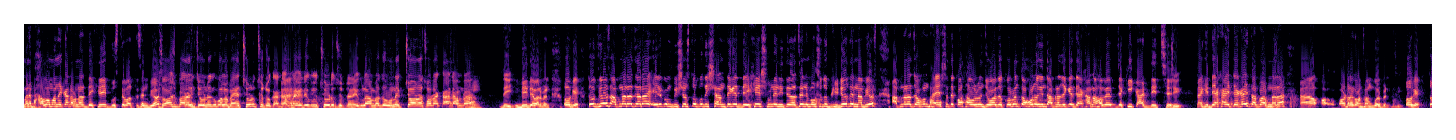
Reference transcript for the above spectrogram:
মানে ভালো মানের কাঠ আপনারা দেখেই বুঝতে পারতেছেন দশ বারো ইঞ্চি অনেকে বলে ভাই ছোট ছোট কাঠ আমরা হ্যাঁ। এগুলো ছোট ছোট না এগুলো আমাদের অনেক চড়া চড়া কাঠ আমরা দিতে পারবেন। ওকে তো ভিউয়ার্স আপনারা যারা এরকম বিশ্বস্ত প্রতিষ্ঠান থেকে দেখে শুনে নিতে যাচ্ছেন এবং শুধু ভিডিওতে না ভিউয়ার্স আপনারা যখন ভাইয়ের সাথে কথা বলবেন যোগাযোগ করবেন তখনও কিন্তু আপনাদেরকে দেখানো হবে যে কি কার্ড দিচ্ছে। নাকি দেখাই দেখাই তারপর আপনারা অর্ডার কনফার্ম করবেন। ওকে তো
